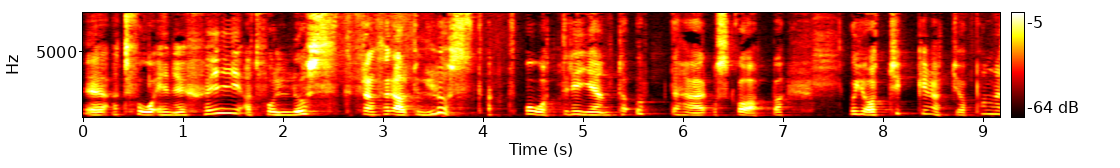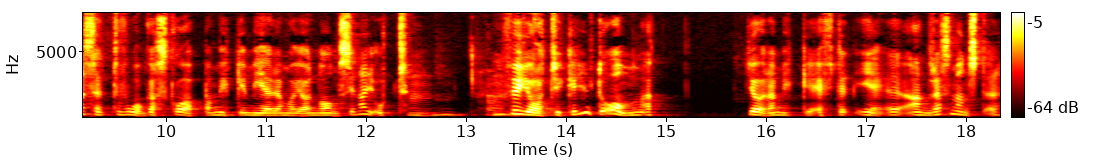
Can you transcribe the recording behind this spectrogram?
Eh, att få energi, att få lust, framförallt lust att återigen ta upp det här och skapa. Och jag tycker att jag på något sätt vågar skapa mycket mer än vad jag någonsin har gjort. Mm. Mm. För jag tycker inte om att göra mycket efter e, andras mönster.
